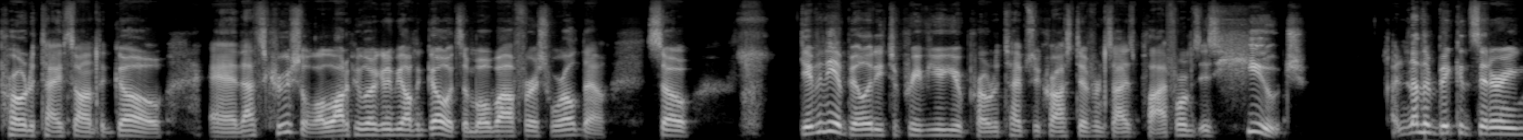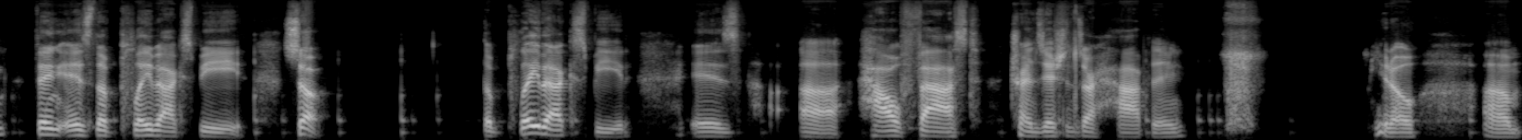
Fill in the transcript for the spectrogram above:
prototypes on the go, and that's crucial. A lot of people are going to be on the go. It's a mobile first world now, so given the ability to preview your prototypes across different size platforms is huge. Another big considering thing is the playback speed. So the playback speed is uh, how fast transitions are happening. You know, um,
